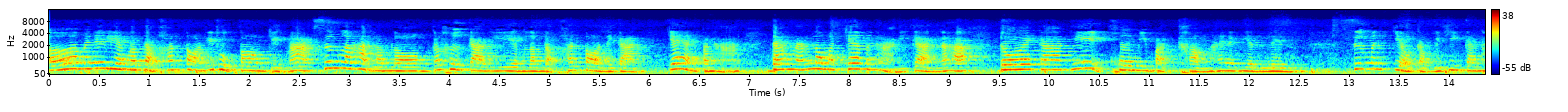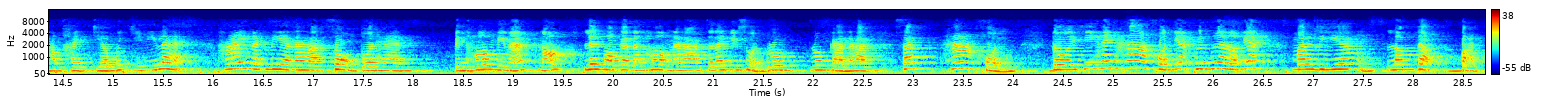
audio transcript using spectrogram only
ออไม่ได้เรียงลำดับขั้นตอนที่ถูกต้องเก่งมาก ซึ่งรหัสลำลองก็คือการเรียงลำดับขั้นตอนในการแก้ปัญหา ดังนั้นเรามาแก้ปัญหานี้กันนะคะ โดยการที่ครูมีบัตรคำให้นักเรียนเล่น ซึ่งมันเกี่ยวกับวิธีการทำไข่เจียวเมื่อกี้นี้แหละ ให้นักเรียนนะคะ ส่งตัวแทนเป็นห้องดีไหมเนาะเล่นพร้อมกันทั้งห้องนะคะ จะได้มีส่วนร่วมร่วมกันนะคะ สักห้าคน โดยที่ให้ห้าคนเนี้ยเพื่อนๆเราเนี่ยมาเรียงลำดับบัตร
